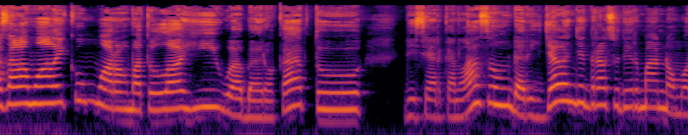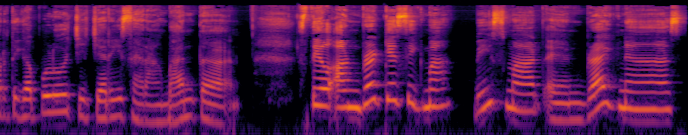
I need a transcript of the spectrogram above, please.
Assalamualaikum warahmatullahi wabarakatuh. Disiarkan langsung dari Jalan Jenderal Sudirman nomor 30 Ciceri Serang Banten. Still on broadcast Sigma, being smart and brightness.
